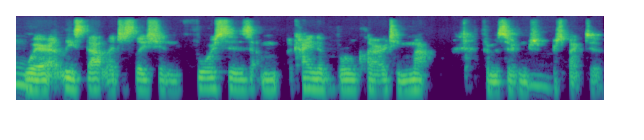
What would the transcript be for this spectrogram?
mm. where at least that legislation forces a, a kind of role clarity map from a certain mm. perspective.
